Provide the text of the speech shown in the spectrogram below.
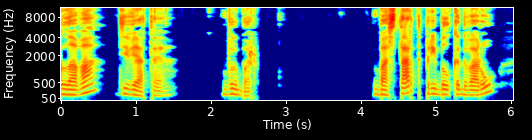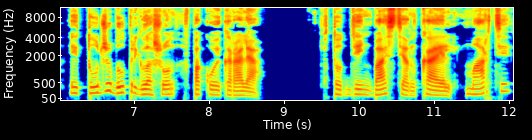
Глава девятая. Выбор. Бастард прибыл ко двору и тут же был приглашен в покой короля. В тот день Бастиан Каэль Марти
